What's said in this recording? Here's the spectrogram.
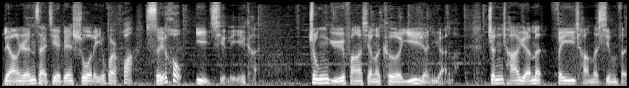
两人在街边说了一会儿话，随后一起离开。终于发现了可疑人员了，侦查员们非常的兴奋。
